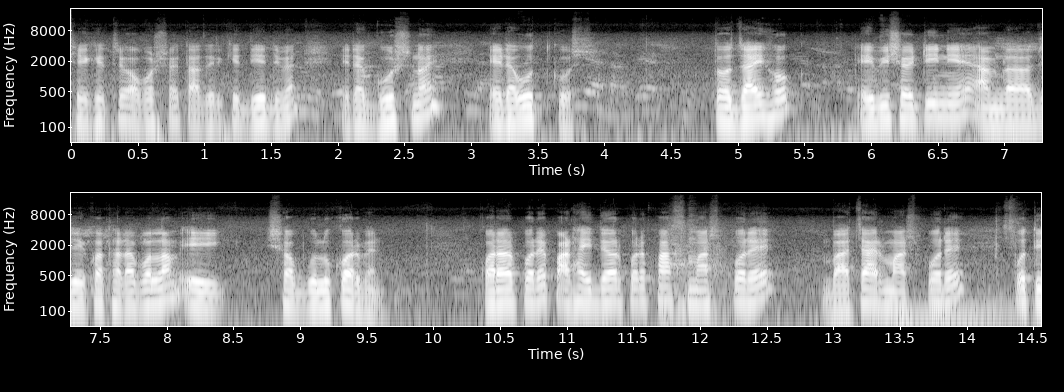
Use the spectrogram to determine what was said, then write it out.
সেক্ষেত্রে অবশ্যই তাদেরকে দিয়ে দিবেন। এটা ঘুষ নয়, এটা উৎকুশ তো যাই হোক, এই বিষয়টি নিয়ে আমরা যে কথাটা বললাম, এই সবগুলো করবেন। করার পরে, পাঠাই দেওয়ার পরে পাঁচ মাস পরে বা চার মাস পরে, প্রতি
